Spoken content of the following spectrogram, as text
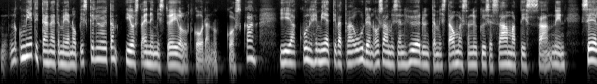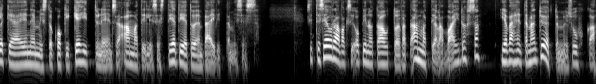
No kun mietitään näitä meidän opiskelijoita, joista enemmistö ei ollut koodannut koskaan, ja kun he miettivät tämän uuden osaamisen hyödyntämistä omassa nykyisessä ammatissaan, niin selkeä enemmistö koki kehittyneensä ammatillisesti ja tietojen päivittämisessä. Sitten seuraavaksi opinnot auttoivat ammattialan vaihdossa ja vähentämään työttömyysuhkaa,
